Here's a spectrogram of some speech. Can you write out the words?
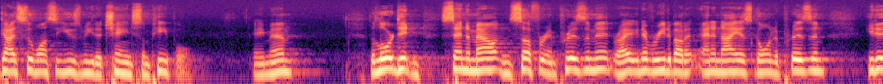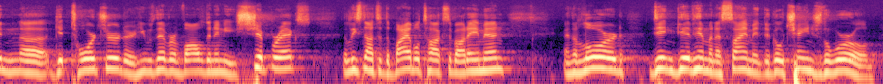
God still wants to use me to change some people. Amen. The Lord didn't send him out and suffer imprisonment, right? You never read about Ananias going to prison. He didn't uh, get tortured or he was never involved in any shipwrecks, at least not that the Bible talks about. Amen. And the Lord didn't give him an assignment to go change the world,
